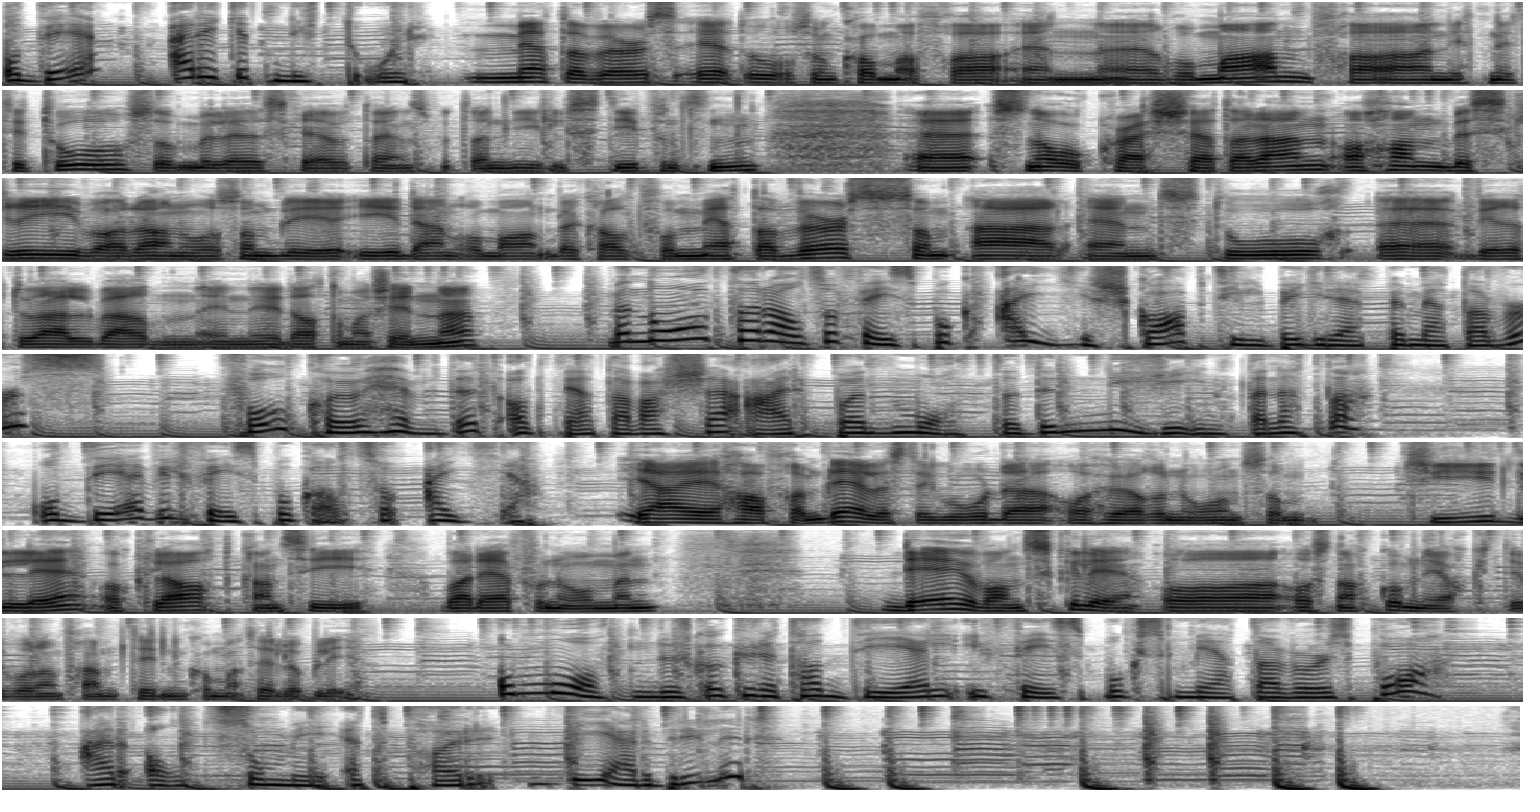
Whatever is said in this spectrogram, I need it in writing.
Og det er ikke et nytt ord. Metaverse er et ord som kommer fra en eh, roman fra 1992 som ble skrevet av en som heter Neil Stephenson. Eh, Snow Crash heter den, og han beskriver da noe som blir i den romanen ble kalt for metaverse, som er en stor eh, virtuell verden inni datamaskinene. Men nå tar altså Facebook eierskap til begrepet metaverse. Folk har jo hevdet at metaverset er på en måte det nye internettet. Og det vil Facebook altså eie. Jeg har fremdeles til gode å høre noen som tydelig og klart kan si hva det er for noe, men det er jo vanskelig å, å snakke om nøyaktig hvordan fremtiden kommer til å bli. Og måten du skal kunne ta del i Facebooks metaverse på, er altså med et par VR-briller.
